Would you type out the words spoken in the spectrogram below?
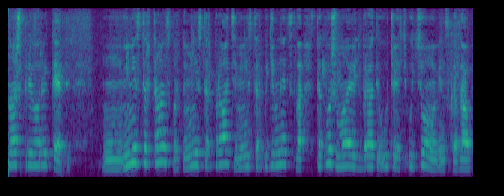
наш пріоритет. М, Міністр транспорту, міністр праці, міністр будівництва також мають брати участь у цьому, він сказав.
